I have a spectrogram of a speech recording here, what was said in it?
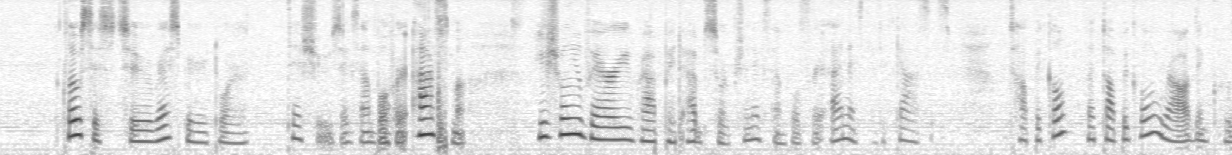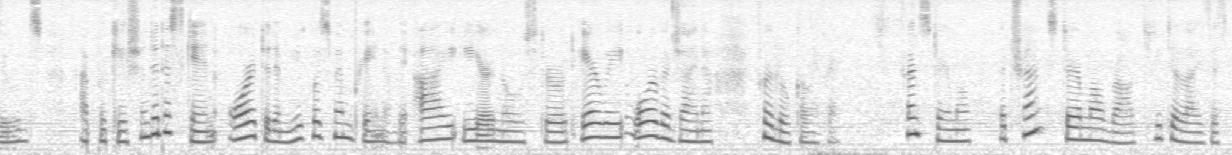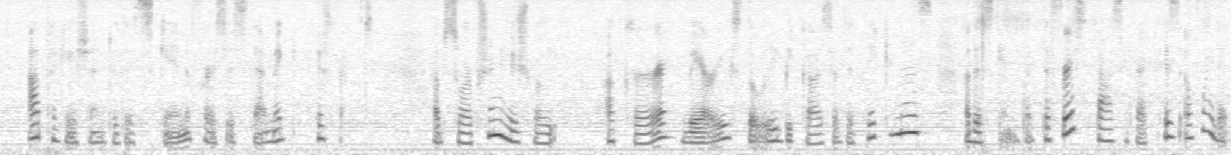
closest to respiratory tissues, example for asthma, usually very rapid absorption, example for anesthetic gases. Topical, the topical route includes application to the skin or to the mucous membrane of the eye, ear, nose, throat, airway, or vagina for local effect. Transdermal, the transdermal route utilizes application to the skin for systemic effect. Absorption usually occur very slowly because of the thickness of the skin, but the first pass effect is avoided.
